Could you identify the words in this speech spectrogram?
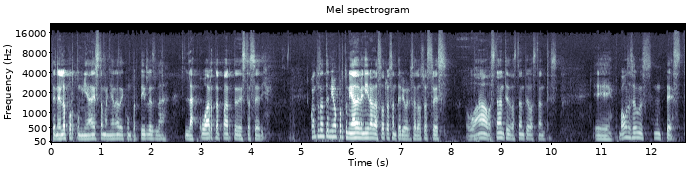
tener la oportunidad esta mañana de compartirles la, cuarta parte de esta serie. ¿Cuántos han tenido oportunidad de venir a las otras anteriores, a las otras tres? Wow, bastantes, bastantes, bastantes. Eh, vamos a hacer un test.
